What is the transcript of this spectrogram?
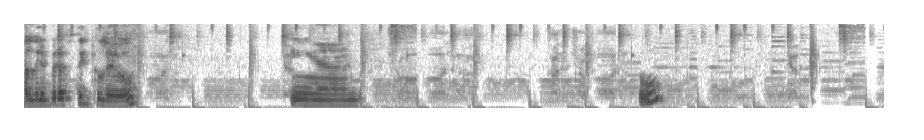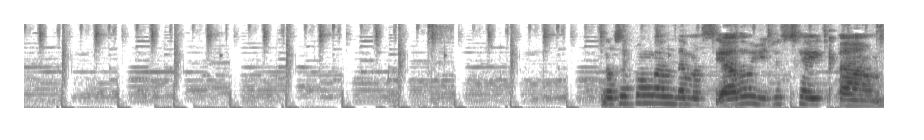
a little bit of the glue and ooh no se pongan demasiado. You just take um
